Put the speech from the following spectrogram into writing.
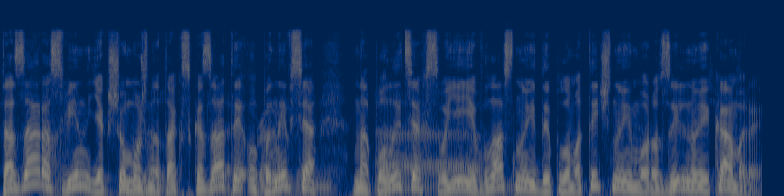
Та зараз він, якщо можна так сказати, опинився на полицях своєї власної дипломатичної морозильної камери.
